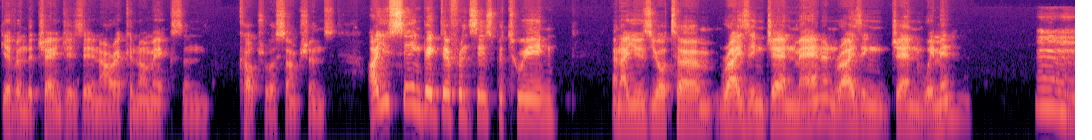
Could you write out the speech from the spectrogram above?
given the changes in our economics and cultural assumptions. Are you seeing big differences between, and I use your term, rising gen men and rising gen women? Hmm.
